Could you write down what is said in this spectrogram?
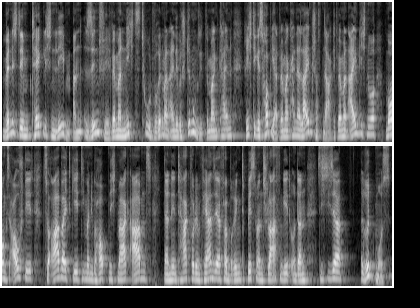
wenn es dem täglichen Leben an Sinn fehlt, wenn man nichts tut, worin man eine Bestimmung sieht, wenn man kein richtiges Hobby hat, wenn man keiner Leidenschaft nachgeht, wenn man eigentlich nur morgens aufsteht, zur Arbeit geht, die man überhaupt nicht mag, abends dann den Tag vor dem Fernseher verbringt, bis man schlafen geht und dann sich dieser Rhythmus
